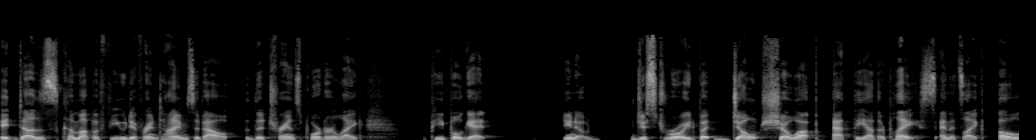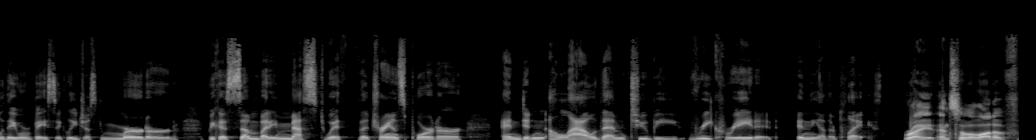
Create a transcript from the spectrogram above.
it does come up a few different times about the transporter. Like people get, you know, destroyed but don't show up at the other place and it's like oh they were basically just murdered because somebody messed with the transporter and didn't allow them to be recreated in the other place Right. And so a lot of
